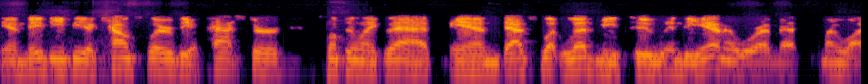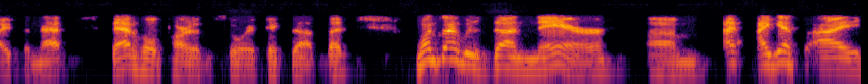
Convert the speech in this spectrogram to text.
and maybe be a counselor, be a pastor, something like that. And that's what led me to Indiana, where I met my wife, and that that whole part of the story picked up. But once I was done there, um, I, I guess I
